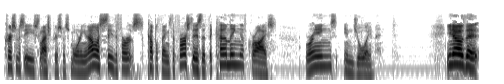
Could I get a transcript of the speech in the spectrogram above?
Christmas Eve slash Christmas morning. And I want to see the first couple things. The first is that the coming of Christ brings enjoyment. You know that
